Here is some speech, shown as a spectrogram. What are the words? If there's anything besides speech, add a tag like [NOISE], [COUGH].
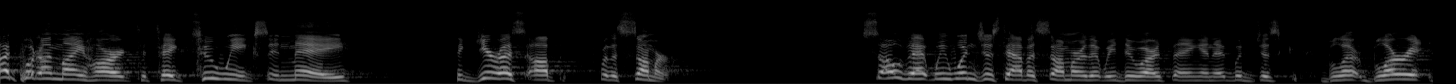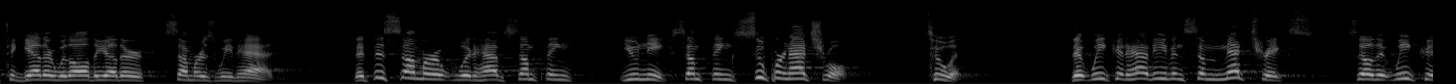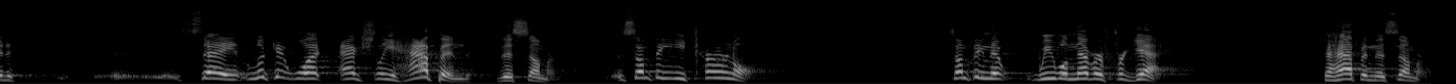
God put on my heart to take two weeks in May to gear us up for the summer so that we wouldn't just have a summer that we do our thing and it would just blur, blur it together with all the other summers we've had. That this summer would have something unique, something supernatural to it. That we could have even some metrics so that we could say, look at what actually happened this summer. Something eternal something that we will never forget to happen this summer.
